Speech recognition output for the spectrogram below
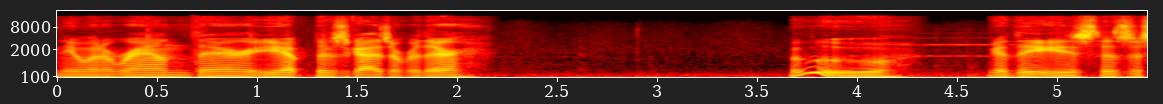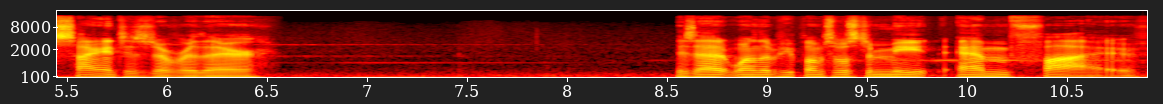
Anyone around there? Yep, there's guys over there. Ooh, look at these. There's a scientist over there. Is that one of the people I'm supposed to meet? M5.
